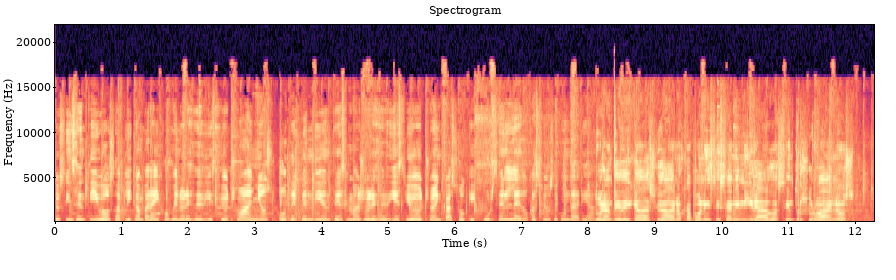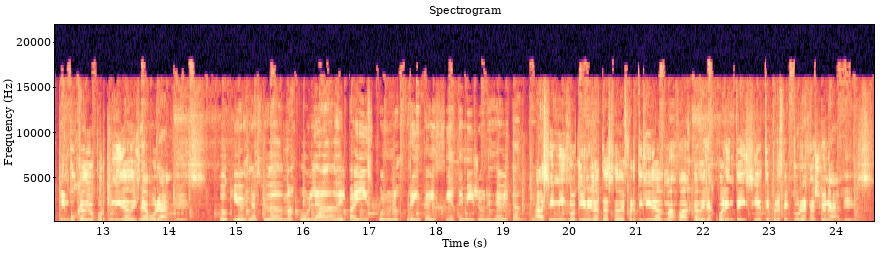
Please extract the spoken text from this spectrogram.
Los incentivos aplican para hijos menores de 18 años o dependientes mayores de 18 en caso que cursen la educación secundaria. Durante décadas, ciudadanos japoneses han emigrado a centros urbanos en busca de oportunidades laborales. Tokio es la ciudad más poblada del país con unos 37 millones de habitantes. Asimismo tiene la tasa de fertilidad más baja de las 47 prefecturas nacionales.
